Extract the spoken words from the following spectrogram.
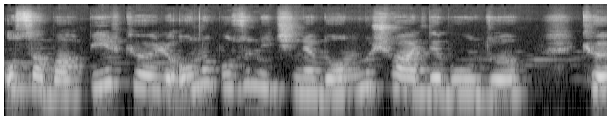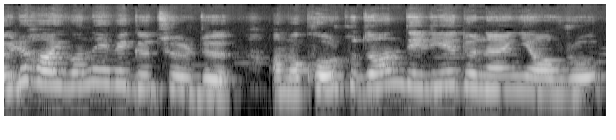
O sabah bir köylü onu buzun içine donmuş halde buldu. Köylü hayvanı eve götürdü ama korkudan deliye dönen yavru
